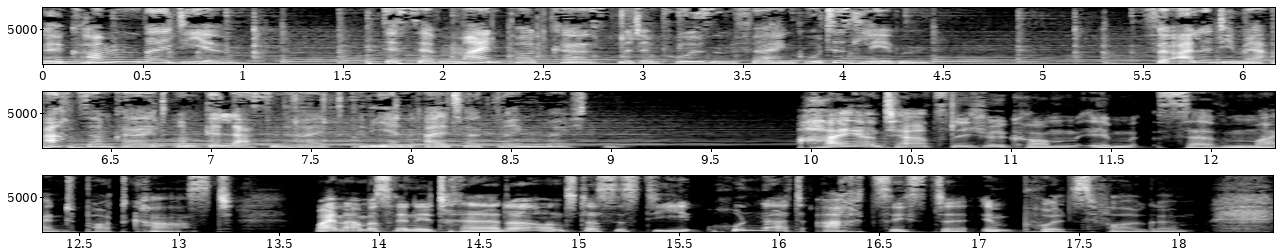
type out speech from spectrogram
Willkommen bei dir, der Seven Mind Podcast mit Impulsen für ein gutes Leben. Für alle, die mehr Achtsamkeit und Gelassenheit in ihren Alltag bringen möchten. Hi und herzlich willkommen im Seven Mind Podcast. Mein Name ist René Träder und das ist die 180. Impulsfolge.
